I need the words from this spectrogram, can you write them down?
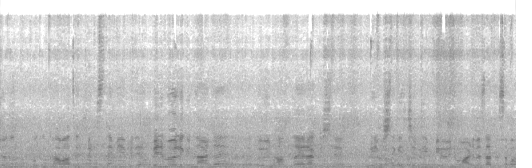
canın bugün kahvaltı etmek istemeyebilir. Benim öyle günlerde öğün atlayarak işte kuru yemişle geçirdiğim bir öğünüm vardı ve zaten sabah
